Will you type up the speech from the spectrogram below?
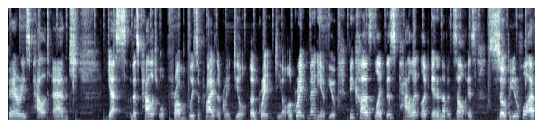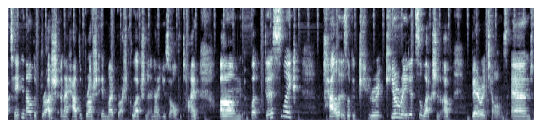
Berries palette and yes, this palette will probably surprise a great deal, a great deal, a great many of you because like this palette, like in and of itself is so beautiful. I've taken out the brush and I have the brush in my brush collection and I use it all the time. Um, but this like palette is like a cur curated selection of berry tones and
